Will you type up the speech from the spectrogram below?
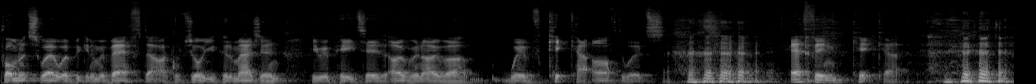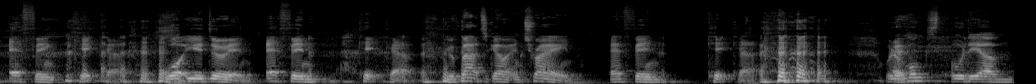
prominent swear word beginning with F that I'm sure you could imagine. He repeated over and over with Kit Kat afterwards. Effing Kit Kat. Effing Kit Kat. What are you doing? Effing Kit Kat. You're about to go out and train. Effing Kit Kat. Well, Uh, amongst all the um,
